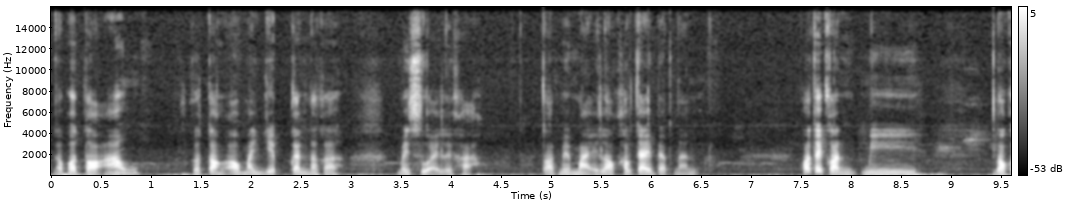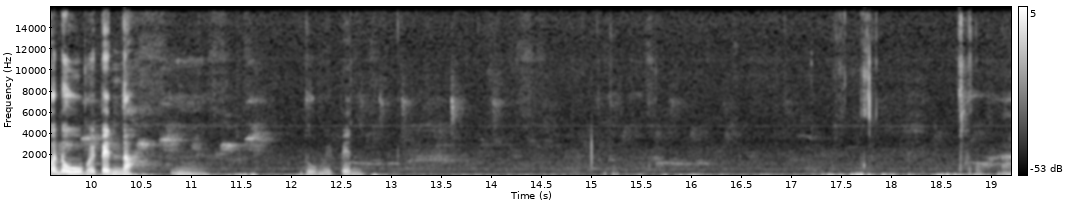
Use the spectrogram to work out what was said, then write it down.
แล้วพอต่อเอ้าก็ต้องเอามาเย็บกันแล้วก็ ไม่สวยเลยค่ะ ตอนใหม่ๆ เราเข้าใจแบบนั้น เพราะแต่ก่อนมีเราก็ดูไม่เป็นเนาะดูไม่เป็น โซ่ห้า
